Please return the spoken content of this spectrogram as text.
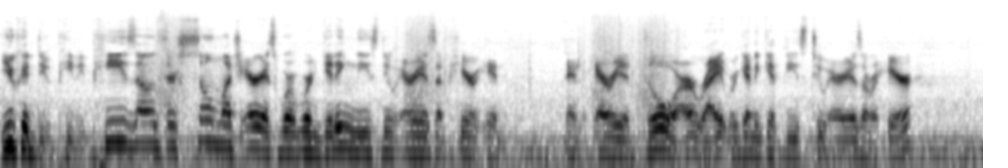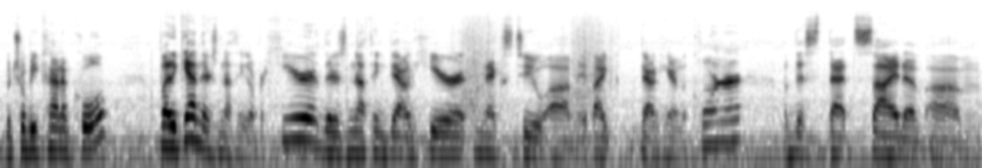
you could do PvP zones. There's so much areas where we're getting these new areas up here in an area door, right? We're going to get these two areas over here, which will be kind of cool. But again, there's nothing over here. There's nothing down here next to, um, if I, down here in the corner of this, that side of, um,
